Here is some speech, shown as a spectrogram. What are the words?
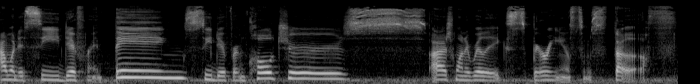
I want to see different things, see different cultures. I just want to really experience some stuff,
